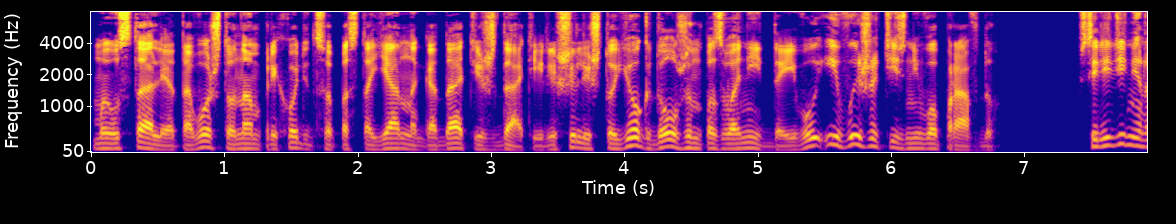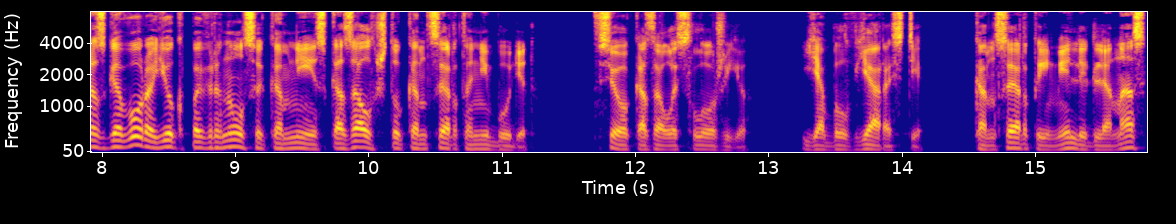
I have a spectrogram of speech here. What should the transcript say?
Мы устали от того, что нам приходится постоянно гадать и ждать, и решили, что Йог должен позвонить Дэйву и выжать из него правду. В середине разговора Йог повернулся ко мне и сказал, что концерта не будет. Все оказалось ложью. Я был в ярости. Концерты имели для нас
